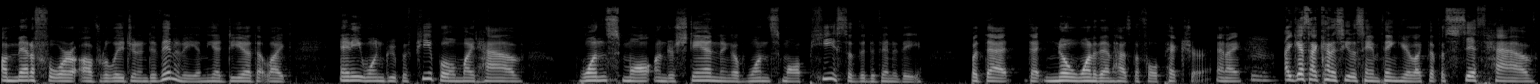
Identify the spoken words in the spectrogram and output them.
a metaphor of religion and divinity and the idea that like any one group of people might have one small understanding of one small piece of the divinity but that that no one of them has the full picture. And i hmm. i guess i kind of see the same thing here like that the sith have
